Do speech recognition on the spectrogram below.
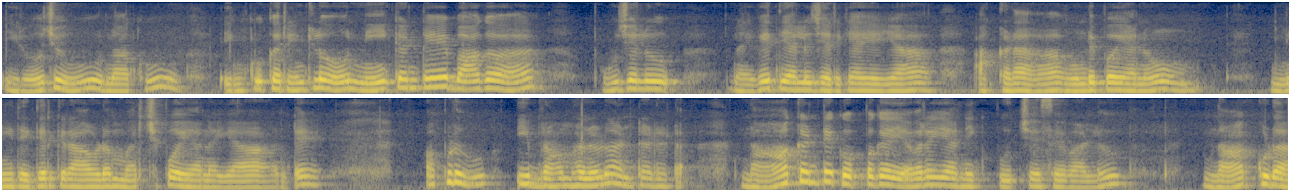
ఈరోజు నాకు ఇంకొకరింట్లో నీకంటే బాగా పూజలు నైవేద్యాలు జరిగాయ్యా. అక్కడ ఉండిపోయాను. నీ దగ్గరికి రావడం మర్చిపోయానయ్యా అంటే అప్పుడు ఈ బ్రాహ్మణుడు అంటాడట నాకంటే గొప్పగా ఎవరయ్యా నీకు పూజ చేసేవాళ్ళు? నాకు కూడా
